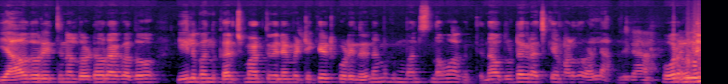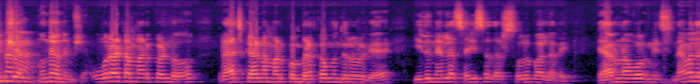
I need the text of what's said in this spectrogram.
ಯಾವುದೋ ರೀತಿನಲ್ಲಿ ದೊಡ್ಡವರಾಗೋದು ಇಲ್ಲಿ ಬಂದು ಖರ್ಚು ಮಾಡ್ತೀವಿ ನಮಗೆ ಟಿಕೆಟ್ ಕೊಡಿದ್ರೆ ನಮಗೆ ಮನ್ಸು ನೋವಾಗುತ್ತೆ. ನಾವು ದುಡ್ಡಾಗ ರಾಜಕೀಯ ಮಾಡಿದವ್ರು ಅಲ್ಲ. ನಿಮಿಷ ಒಂದೇ ಒಂದು ನಿಮಿಷ. ಹೋರಾಟ ಮಾಡ್ಕೊಂಡು ರಾಜಕಾರಣ ಮಾಡ್ಕೊಂಡು ಬೆಳ್ಕೊಂಬಂದಿರೋರಿಗೆ ಇದನ್ನೆಲ್ಲ ಸಹಿಸೋದು ಅಷ್ಟು ಸುಲಭ ಅಲ್ಲ ರೀ. ಯಾರನ್ನ ಹೋಗಿ ನಿಲ್ಸಿ ನಾವೆಲ್ಲ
